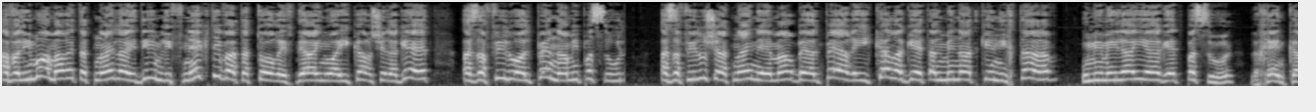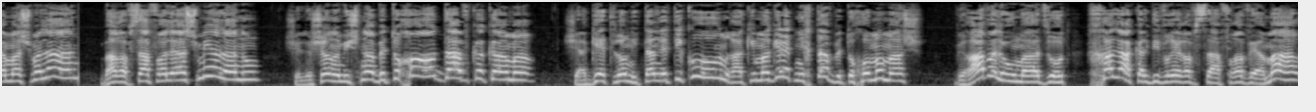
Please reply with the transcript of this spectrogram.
אבל אם הוא אמר את התנאי לעדים לפני כתיבת התורף, דהיינו העיקר של הגט, אז אפילו על פה נמי פסול. אז אפילו שהתנאי נאמר בעל פה, הרי עיקר הגט על מנת כן נכתב, וממילא יהיה הגט פסול, לכן כמה שמלן, בא רב ספרא להשמיע לנו, שלשון המשנה בתוכו דווקא כאמר, שהגט לא ניתן לתיקון רק אם הגט נכתב בתוכו ממש. ורבא לעומת זאת חלק על דברי רב ספרא ואמר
